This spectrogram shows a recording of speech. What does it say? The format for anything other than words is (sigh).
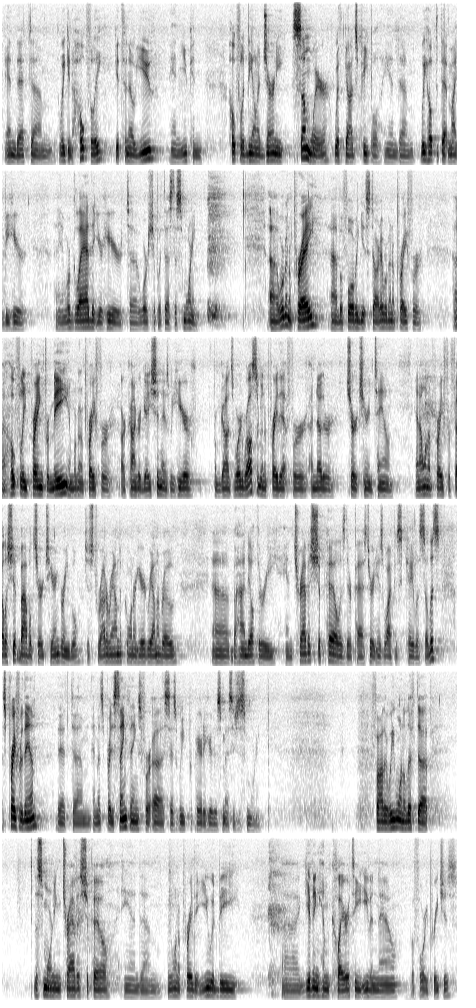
and that um, we can hopefully get to know you, and you can hopefully be on a journey somewhere with God's people. And um, we hope that that might be here and we're glad that you're here to worship with us this morning. Uh, we're going to pray uh, before we get started. We're going to pray for, uh, hopefully, praying for me, and we're going to pray for our congregation as we hear from God's word. We're also going to pray that for another church here in town. And I want to pray for Fellowship Bible Church here in Greenville, just right around the corner here, around the road. Uh, behind L3, and Travis Chappelle is their pastor, and his wife is Kayla. So let's let's pray for them, that, um, and let's pray the same things for us as we prepare to hear this message this morning. Father, we want to lift up this morning Travis Chappelle, and um, we want to pray that you would be uh, giving him clarity even now before he preaches.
